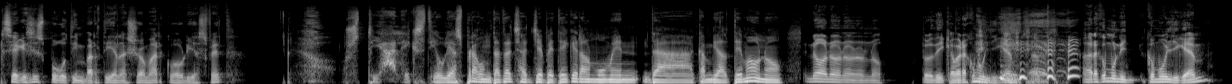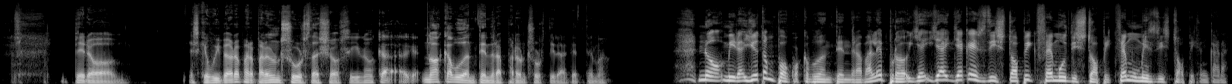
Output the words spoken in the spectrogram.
Si haguessis pogut invertir en això, Marc, ho hauries fet? Hòstia, Àlex, tio, li has preguntat a ChatGPT que era el moment de canviar el tema o no? No, no, no, no, no. Però dic, a veure com ho lliguem, saps? A veure com ho, com ho lliguem, però és que vull veure per, per on surts d'això, o sigui, no, no acabo d'entendre per on sortirà aquest tema. No, mira, jo tampoc ho acabo d'entendre, vale? però ja, ja, ja que és distòpic, fem-ho distòpic, fem-ho més distòpic encara.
